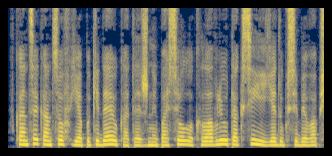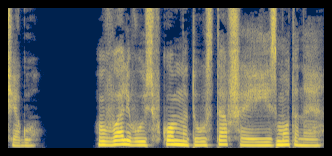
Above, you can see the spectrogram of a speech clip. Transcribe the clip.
В конце концов, я покидаю коттеджный поселок, ловлю такси и еду к себе в общагу. Вваливаюсь в комнату, уставшая и измотанная.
